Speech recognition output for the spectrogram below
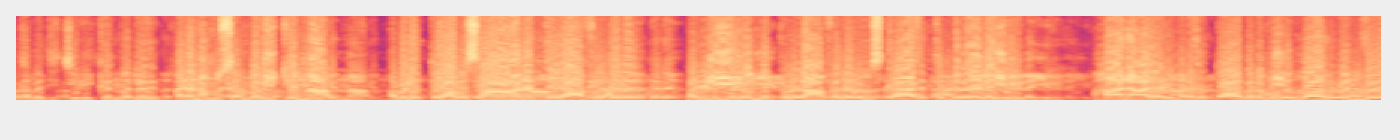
പ്രവചിച്ചിരിക്കുന്നത്. മരണം സംഭവിക്കുന്ന അവിടുത്തെ അവസാനത്തെ ആ ഫജർ പള്ളിയിൽ വന്നിട്ടുള്ള ആ ഫജർ നിസ്കാരത്തിന്റെ വേളയിൽ. മഹാനായ ഉമർ ഖത്താബ് റളിയല്ലാഹു അൻഹു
